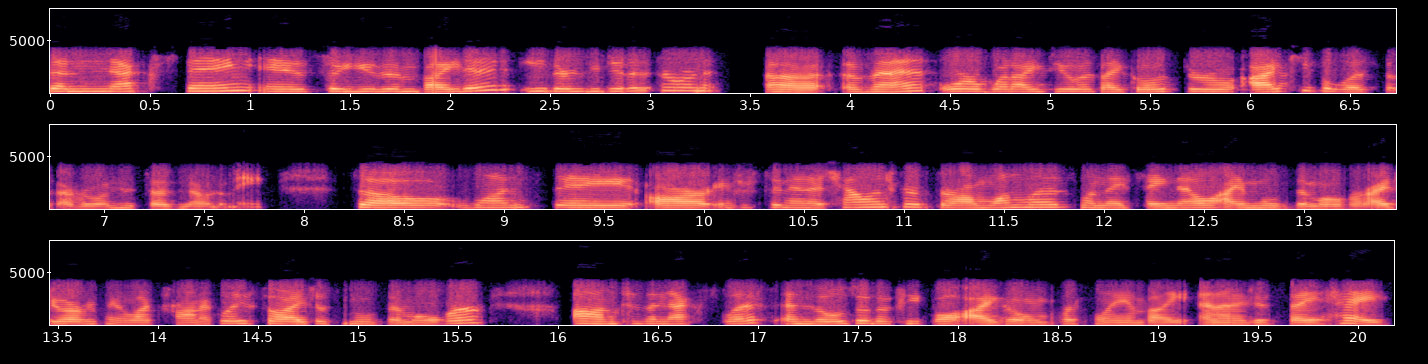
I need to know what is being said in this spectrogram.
the next thing is so you've invited, either you did it through an uh, event or what I do is I go through, I keep a list of everyone who says no to me. So once they are interested in a challenge group, they're on one list. When they say no, I move them over. I do everything electronically, so I just move them over um, to the next list, and those are the people I go and personally invite. And I just say, hey,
